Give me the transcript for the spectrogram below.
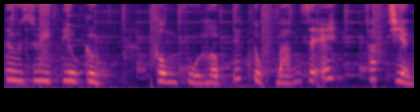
tư duy tiêu cực, không phù hợp tiếp tục bám rễ, phát triển.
